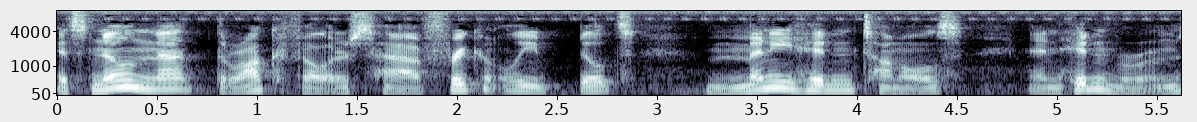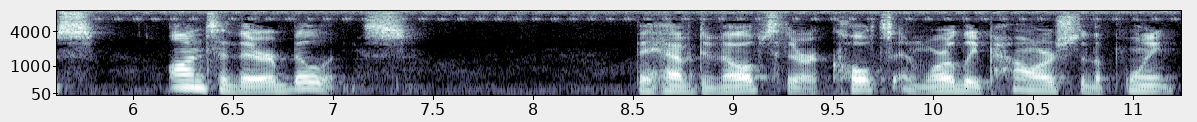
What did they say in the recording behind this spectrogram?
It's known that the Rockefellers have frequently built many hidden tunnels and hidden rooms onto their buildings. They have developed their occult and worldly powers to the point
